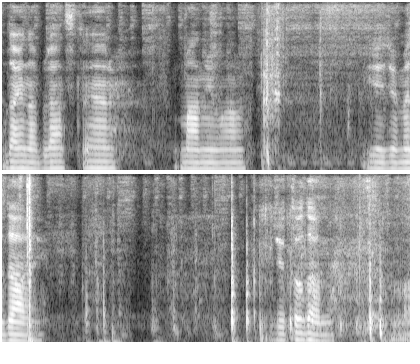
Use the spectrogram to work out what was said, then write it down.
Dyna Blaster, manual. Jedziemy dalej. Gdzie to damy? No,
